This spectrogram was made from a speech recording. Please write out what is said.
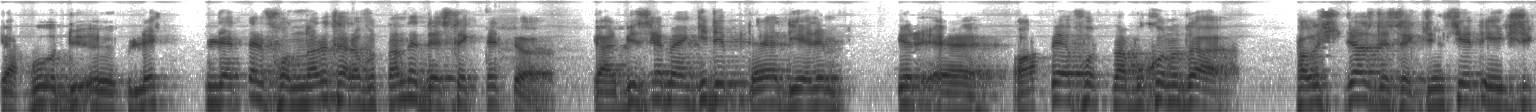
ya bu e, Milletler fonları tarafından da destekleniyor. Yani biz hemen gidip de diyelim bir e, AB fonuna bu konuda çalışacağız desek cinsiyet eşitliği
